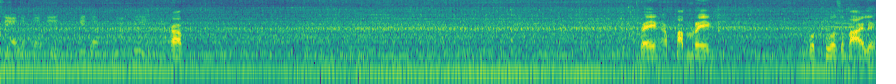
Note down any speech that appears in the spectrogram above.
เสียรถแบบนี้ไม่ต้องหาที่ครับแรงครับปั๊มแรง กดตัวสบายเลย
